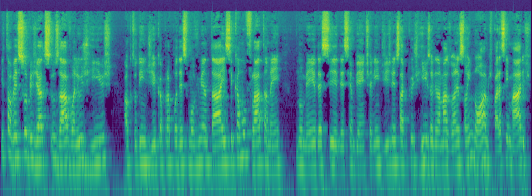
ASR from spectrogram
E talvez esses objetos usavam ali os rios, ao que tudo indica, para poder se movimentar e se camuflar também no meio desse, desse ambiente ali indígena. E sabe que os rios ali na Amazônia são enormes, parecem mares.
